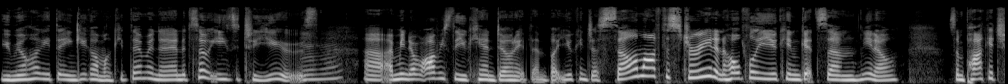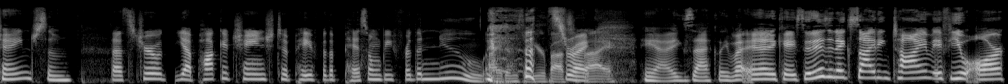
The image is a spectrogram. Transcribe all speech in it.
유명하기 때문에 인기가 많기 때문에 and it's so easy to use. Uh, I mean, obviously you can't donate them, but you can just sell them off the street and hopefully you can get some, you know, some pocket change, some That's true. Yeah, pocket change to pay for the 배송비 for the new items that you're about That's to right. buy. Yeah, exactly. But in any case, it is an exciting time if you are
